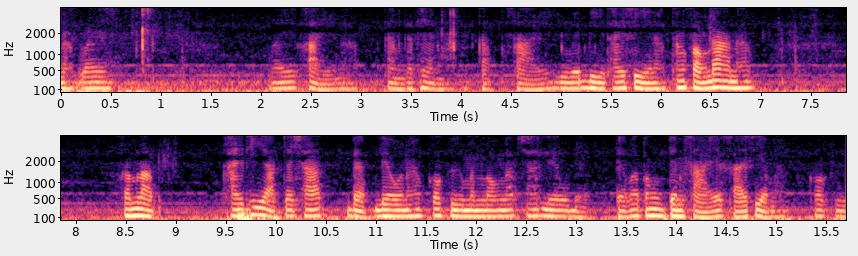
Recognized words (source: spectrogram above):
นะครับ ไว้ ไว้ใส่นะครับกันกระแทกกับสาย USB Type C นะครับ ทั้งสองด้านนะครับสำหรับ รที่อยากจะชาร์จแบบเร็วนะครับ ก็คือมันรองรับชาร์จเร็วแบบ แต่ว่าต้องเป็นสายสายเสียบครับ ก็คือ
